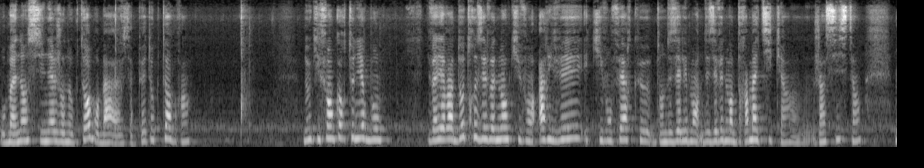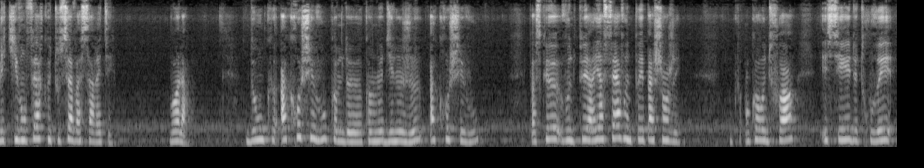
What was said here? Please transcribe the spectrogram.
Bon, maintenant, s'il neige en octobre, bah, ça peut être octobre. Hein. Donc, il faut encore tenir bon. Il va y avoir d'autres événements qui vont arriver et qui vont faire que, dans des éléments, des événements dramatiques, j'insiste, mais qui vont faire que tout ça va s'arrêter. Voilà. Donc, accrochez-vous, comme, le dit le jeu, accrochez-vous. Parce que vous ne pouvez rien faire, vous ne pouvez pas changer. encore une fois, essayez de trouver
